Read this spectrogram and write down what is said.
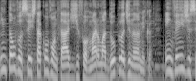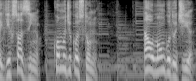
então você está com vontade de formar uma dupla dinâmica, em vez de seguir sozinho, como de costume. Ao longo do dia,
